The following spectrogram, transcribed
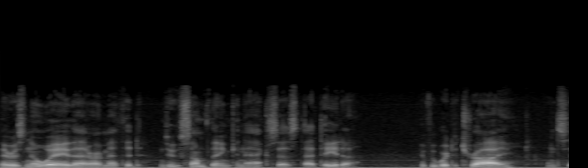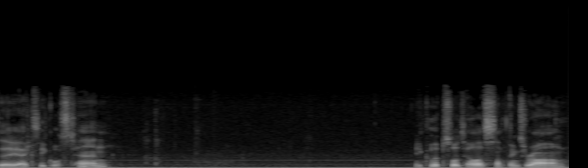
there is no way that our method do something can access that data. If we were to try and say x equals 10, Eclipse will tell us something's wrong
